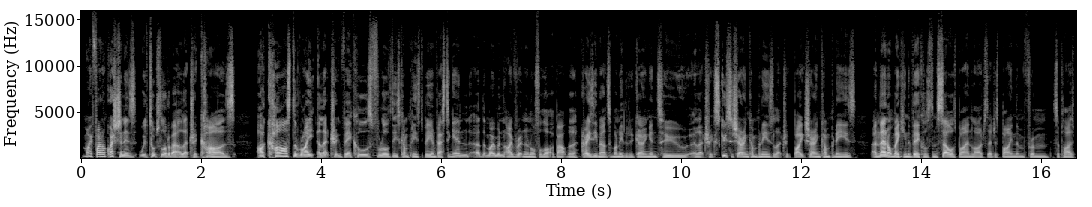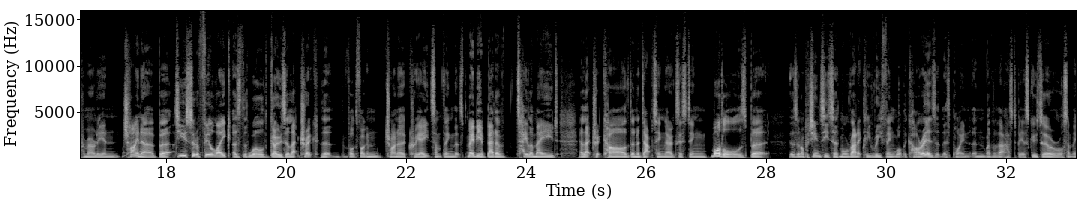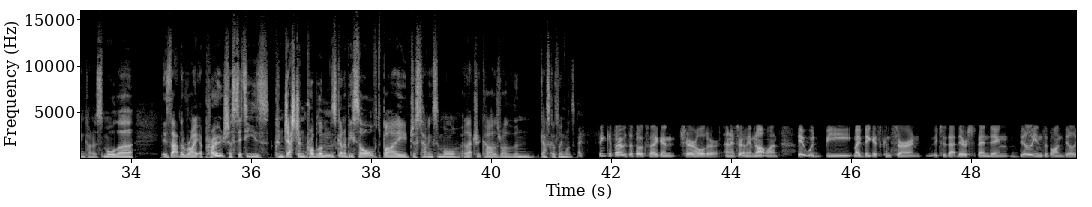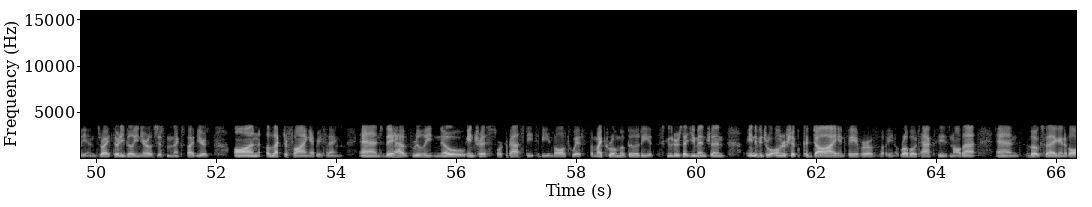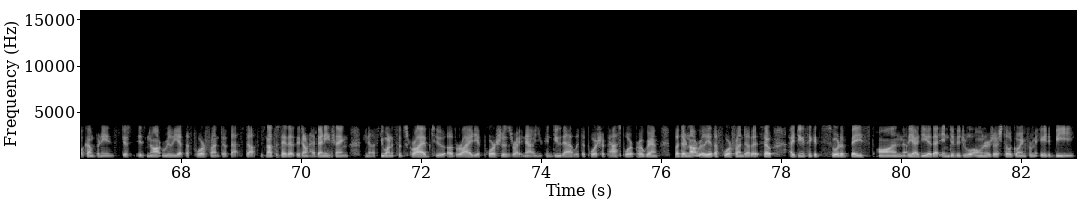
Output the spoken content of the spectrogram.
My final question is we've talked a lot about electric cars. Are cars the right electric vehicles for all of these companies to be investing in at the moment? I've written an awful lot about the crazy amounts of money that are going into electric scooter sharing companies, electric bike sharing companies, and they're not making the vehicles themselves by and large. They're just buying them from suppliers primarily in China. But do you sort of feel like as the world goes electric, that Volkswagen trying to create something that's maybe a better tailor made electric car than adapting their existing models, but there's an opportunity to more radically rethink what the car is at this point and whether that has to be a scooter or something kind of smaller. Is that the right approach? Are cities' congestion problems going to be solved by just having some more electric cars rather than gas guzzling ones? I think if I was a Volkswagen shareholder, and I certainly am not one, it would be my biggest concern, which is that they're spending billions upon billions, right? 30 billion euros just in the next five years on electrifying everything and they have really no interest or capacity to be involved with the micro mobility of the scooters that you mentioned. Individual ownership could die in favor of you know robo taxis and all that. And Volkswagen of all companies just is not really at the forefront of that stuff. It's not to say that they don't have anything. You know, if you want to subscribe to a variety of Porsches right now, you can do that with the Porsche Passport program, but they're not really at the forefront of it. So I do think it's sort of based on the idea that individual owners are still going from A to B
